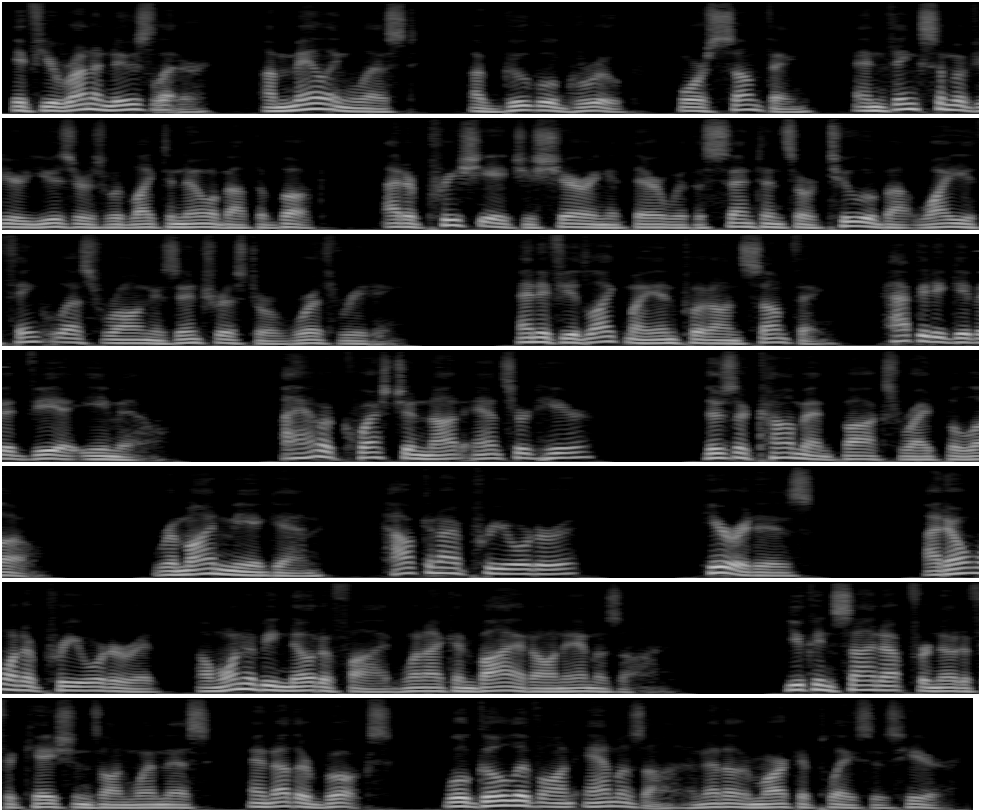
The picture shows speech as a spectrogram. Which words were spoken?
If you run a newsletter, a mailing list, a Google group, or something, and think some of your users would like to know about the book, I'd appreciate you sharing it there with a sentence or two about why you think Less Wrong is interest or worth reading. And if you'd like my input on something, happy to give it via email. I have a question not answered here? There's a comment box right below. Remind me again, how can I pre order it? Here it is. I don't want to pre order it, I want to be notified when I can buy it on Amazon. You can sign up for notifications on when this, and other books, will go live on Amazon and other marketplaces here.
